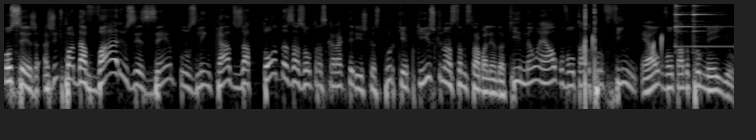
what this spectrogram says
Ou seja, a gente pode dar vários exemplos linkados a todas as outras características. Por quê? Porque isso que nós estamos trabalhando aqui não é algo voltado para o fim, é algo voltado para o meio.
